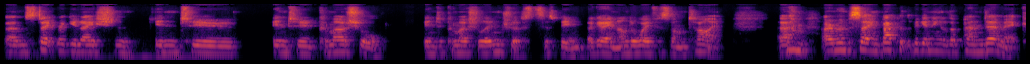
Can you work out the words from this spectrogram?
um, state regulation into into commercial into commercial interests has been again underway for some time. Um, I remember saying back at the beginning of the pandemic,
